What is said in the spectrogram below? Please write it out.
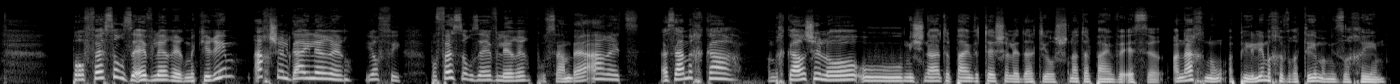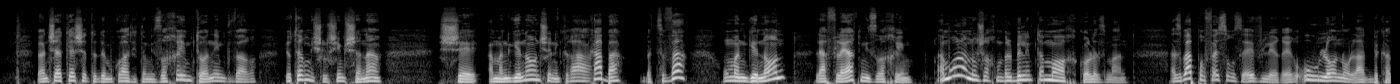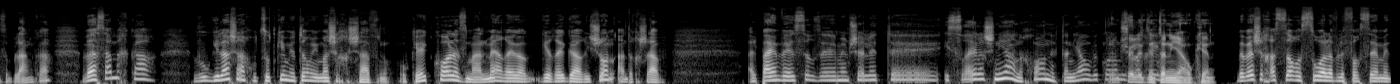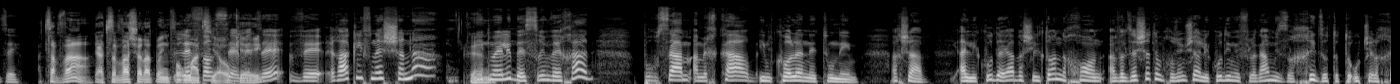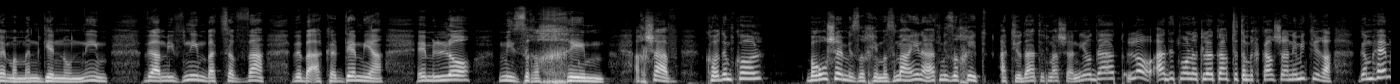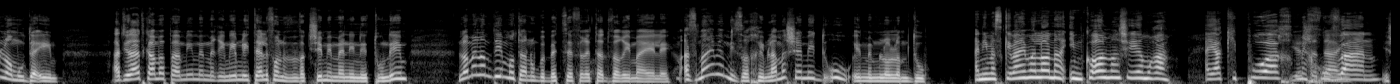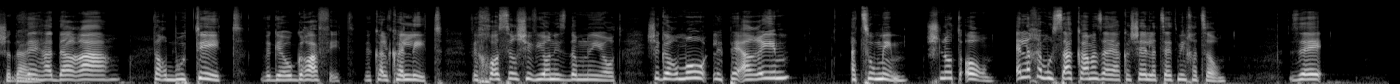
פרופסור זאב לרר, מכירים? אח של גיא לרר, יופי. פרופסור זאב לרר פורסם בהארץ, עשה מחקר. המחקר שלו הוא משנת 2009 לדעתי, או שנת 2010. אנחנו, הפעילים החברתיים המזרחיים, ואנשי הקשת הדמוקרטית המזרחים, טוענים כבר יותר מ-30 שנה שהמנגנון שנקרא קאבה בצבא, הוא מנגנון לאפליית מזרחים. אמרו לנו שאנחנו מבלבלים את המוח כל הזמן. אז בא פרופסור זאב לרר, הוא לא נולד בקזבלנקה, ועשה מחקר, והוא גילה שאנחנו צודקים יותר ממה שחשבנו, אוקיי? כל הזמן, מהרגע הראשון עד עכשיו. 2010 זה ממשלת אה, ישראל השנייה, נכון? נתניהו וכל המזרחים. ממשלת נתניהו, כן. במשך עשור אסרו עליו לפרסם את זה. הצבא, הצבא שלט באינפורמציה, לפרסם אוקיי. את זה, ורק לפני שנה, כן. נדמה לי ב-21, פורסם המחקר עם כל הנתונים. עכשיו, הליכוד היה בשלטון, נכון, אבל זה שאתם חושבים שהליכוד היא מפלגה מזרחית, זאת הטעות שלכם. המנגנונים והמבנים בצבא ובאקדמיה הם לא מזרחים. עכשיו, קודם כל, ברור שהם מזרחים, אז מה, הנה, את מזרחית. את יודעת את מה שאני יודעת? לא, עד אתמול את לא הכרת את המחקר שאני מכירה. גם הם לא מודעים. את יודעת כמה פעמים הם מרימים לי טלפון ומבקשים ממני נתונים? לא מלמדים אותנו בבית ספר את הדברים האלה. אז מה אם הם מזרחים? למה שהם ידעו אם הם לא למדו? אני מסכימה עם אלונה, עם כל מה שהיא אמרה. היה קיפוח מכוון, עדיין, יש עדיין. והדרה תרבותית וגיאוגרפית וכלכלית, וחוסר שוויון הזדמנויות, שגרמו לפערים עצומים, שנות אור. אין לכם מושג כמה זה היה קשה לצאת מחצור. זה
